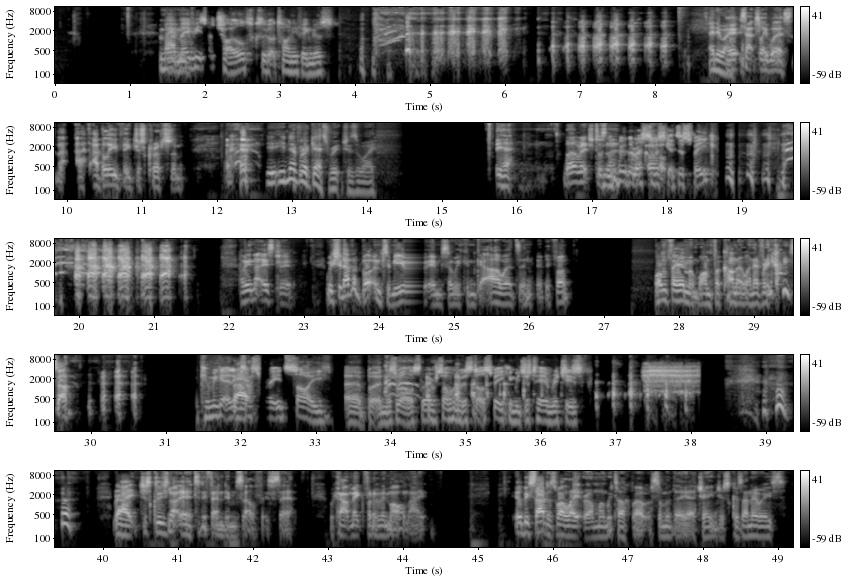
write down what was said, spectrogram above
Maybe, Um, maybe it's a child because they've got tiny fingers. Anyway, it's actually worse than that. I, I believe they just crushed them. you, you never guess Rich is away. yeah. Well, Rich doesn't. No, the rest of us get to speak. I mean, that is true. We should have a button to mute him so we can get our words in. It'd be fun. One for him and one for Connor whenever he comes on. Can we get an Right. exasperated sigh uh, button as well? So if someone us starts speaking, we just hear Rich's. right, just because he's not here to defend himself, it's uh, we can't make fun of him all night. He'll be sad as well later on when we talk about some of the uh, changes because I know he's.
